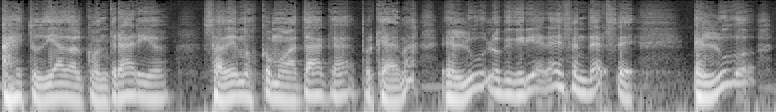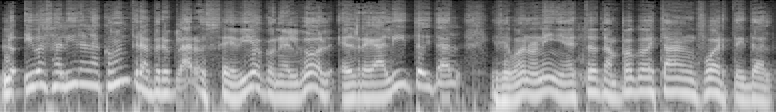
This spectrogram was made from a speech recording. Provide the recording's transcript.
has estudiado al contrario, sabemos cómo ataca, porque además el Lugo lo que quería era defenderse. El Lugo iba a salir a la contra, pero claro, se vio con el gol, el regalito y tal, y dice, bueno niña, esto tampoco es tan fuerte y tal.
